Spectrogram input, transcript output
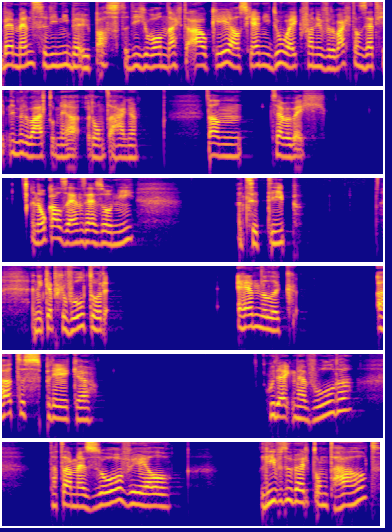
Bij mensen die niet bij je pasten, die gewoon dachten, ah oké, als jij niet doet wat ik van je verwacht, dan zet je het niet meer waard om mij rond te hangen. Dan zijn we weg. En ook al zijn zij zo niet, het zit diep. En ik heb gevoeld door eindelijk uit te spreken hoe dat ik mij voelde, dat dat mij zoveel liefde werd onthaald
